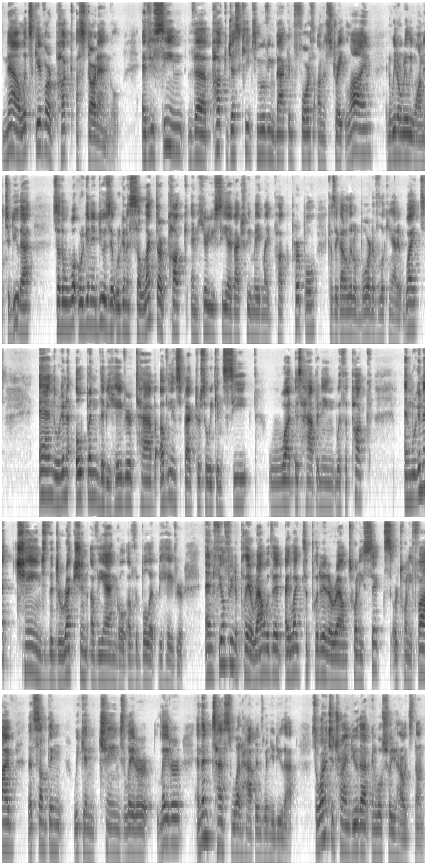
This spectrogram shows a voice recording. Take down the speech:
Now let's give our puck a start angle. As you've seen, the puck just keeps moving back and forth on a straight line, and we don't really want it to do that. So the, what we're going to do is that we're going to select our puck, and here you see I've actually made my puck purple because I got a little bored of looking at it white. And we're going to open the behavior tab of the inspector so we can see what is happening with the puck and we're going to change the direction of the angle of the bullet behavior. And feel free to play around with it. I like to put it around 26 or 25. That's something we can change later, later, and then test what happens when you do that. So why don't you try and do that and we'll show you how it's done.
